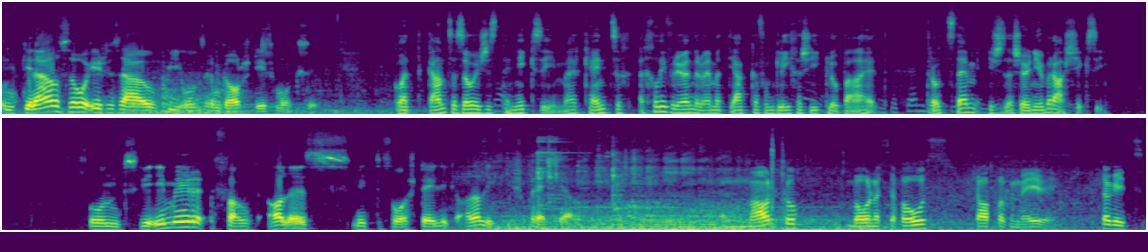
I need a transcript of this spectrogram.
Und genau so ist es auch bei unserem Gast diesmal. Gewesen. Gut, ganz so ist es dann nicht gewesen. Man erkennt sich ein bisschen früher, wenn man die Jacke vom gleichen Skiclub anhat. Trotzdem ist es eine schöne Überraschung gewesen. Und wie immer fängt alles mit der Vorstellung aller Liftgespräche an. Marco, wohne in Davos, arbeite beim EW. Da gibt es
